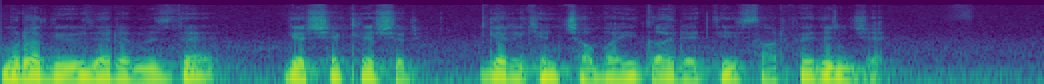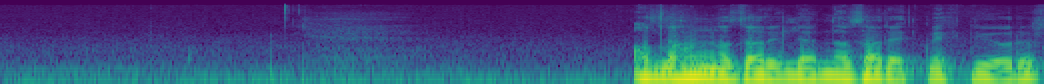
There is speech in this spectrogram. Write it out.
muradı üzerimizde gerçekleşir. Gereken çabayı, gayreti sarf edince. Allah'ın nazarıyla nazar etmek diyoruz.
